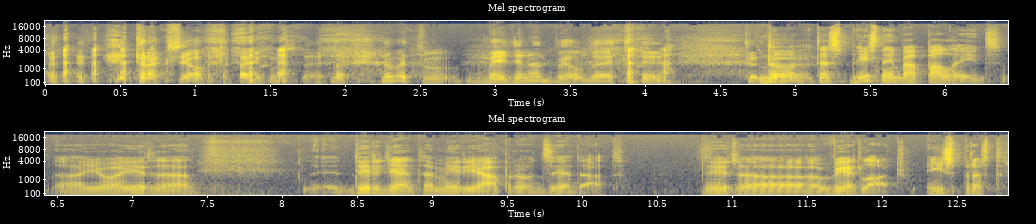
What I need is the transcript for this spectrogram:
Traks jautājums. nu, nu, bet mēģini atbildēt. Tu nu, to... Tas īstenībā palīdz, jo ir diriģentam ir jāprot dziedāt. Ir uh, vieglāk izprast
